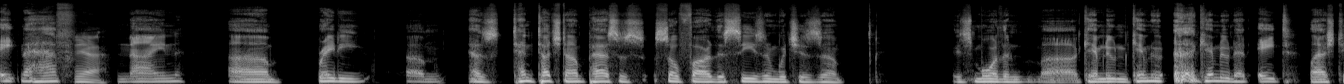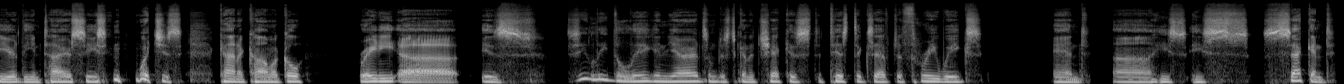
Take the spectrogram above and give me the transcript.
eight and a half Yeah. nine. Um, Brady um, has ten touchdown passes so far this season, which is um, it's more than uh, Cam Newton. Cam Newton, Cam Newton had eight last year, the entire season, which is kind of comical. Brady uh, is does he lead the league in yards? I'm just going to check his statistics after three weeks, and uh, he's he's second.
